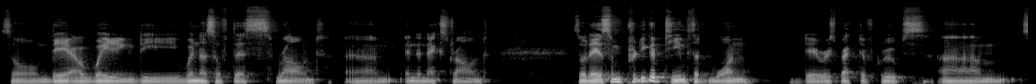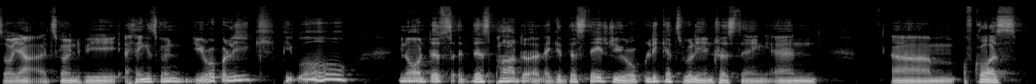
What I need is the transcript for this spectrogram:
So they are waiting the winners of this round um, in the next round. So there's some pretty good teams that won their respective groups. Um, so yeah, it's going to be. I think it's going Europa League. People, you know, this this part, uh, like at this stage, the Europa League gets really interesting, and um, of course,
